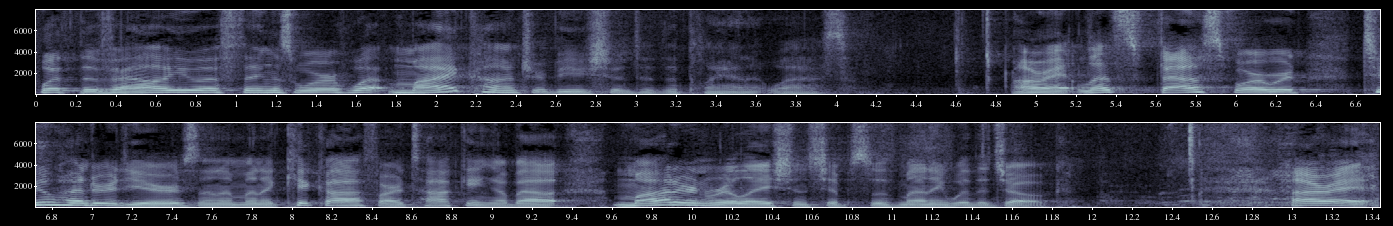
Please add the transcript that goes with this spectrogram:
what the value of things were, what my contribution to the planet was. All right, let's fast forward 200 years, and I'm going to kick off our talking about modern relationships with money with a joke. All right.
